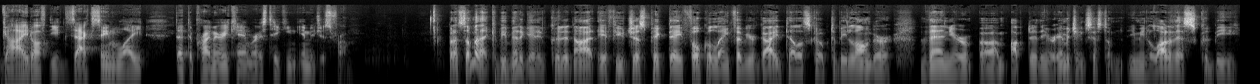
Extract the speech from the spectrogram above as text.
guide off the exact same light that the primary camera is taking images from. But some of that could be mitigated, could it not? If you just picked a focal length of your guide telescope to be longer than your um, up to your imaging system. You mean a lot of this could be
